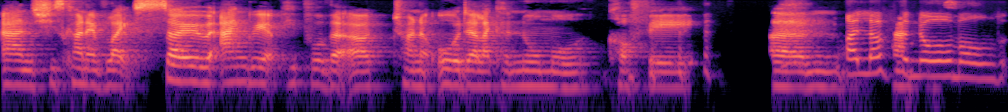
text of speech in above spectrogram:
and she's kind of like so angry at people that are trying to order like a normal coffee. Um, I love the normal,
